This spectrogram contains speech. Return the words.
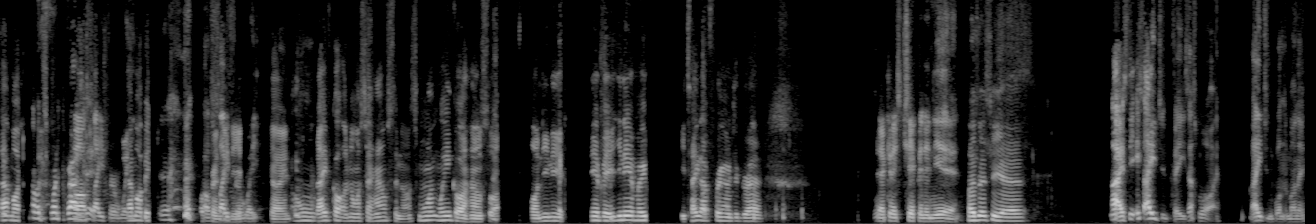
that might That was 20 Oh, grand. I'll hit. stay for a week. that might be I'll friend stay in for a week. going. Oh, they've got a nicer house than us. Why haven't we got a house like one? You need, you need, to be, you need to move. You take that three hundred grand. Yeah, can it's chipping in the ear? I was actually uh, No, it's the, it's agent fees. That's why. Agents want the money.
